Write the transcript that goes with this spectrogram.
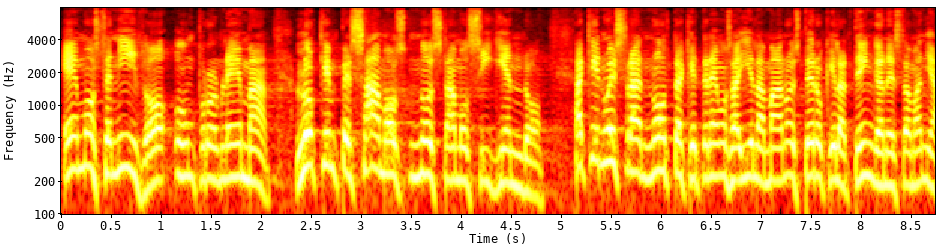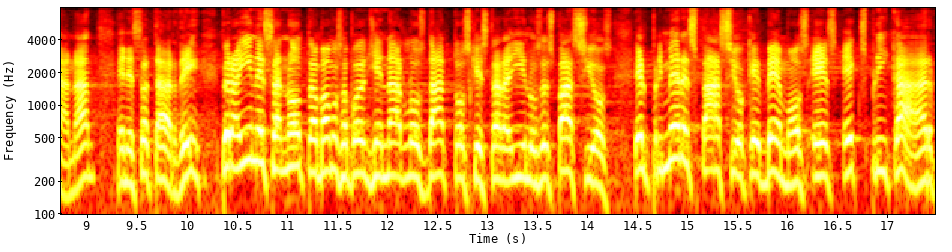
Hemos tenido un problema. Lo que empezamos no estamos siguiendo. Aquí nuestra nota que tenemos ahí en la mano, espero que la tengan esta mañana, en esta tarde, pero ahí en esa nota vamos a poder llenar los datos que están allí, los espacios. El primer espacio que vemos es explicar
